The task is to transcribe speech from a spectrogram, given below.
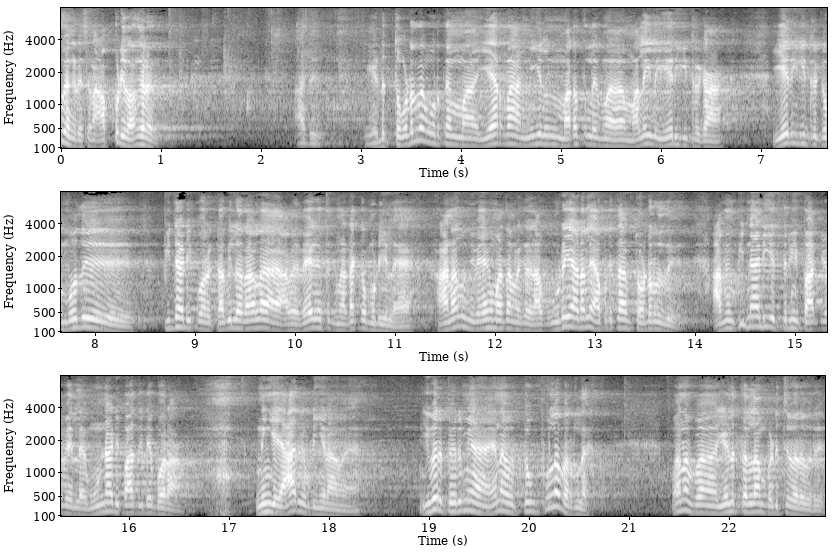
சு வெங்கடேசன் அப்படி வாங்குறாரு. அது எடுத்த உடனே ஒருத்தன் ம- ஏறுறான். நீலன் மரத்துல மலையில் மலையில ஏறிக்கிட்டு இருக்கான். ஏறிக்கிட்டு இருக்கும்போது பின்னாடி போற கபிலரால அவன் வேகத்துக்கு நடக்க முடியல. ஆனாலும் கொஞ்சம் வேகமாக தான் நடக்குது. அப்ப உரையாடலே அப்படித்தான் தொடருது. அவன் பின்னாடியே திரும்பி பார்க்கவே இல்லை. முன்னாடி பார்த்துட்டே போறான். நீங்க யாரு அப்படிங்கிறான் அவன். இவர் பெருமையா ஏன்னா புள்ள வரல. ஆனால் எழுத்தெல்லாம் படிச்சவர் வரவர்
